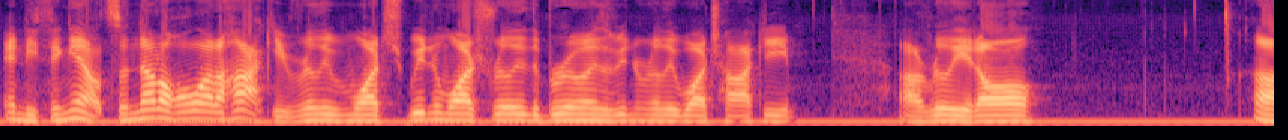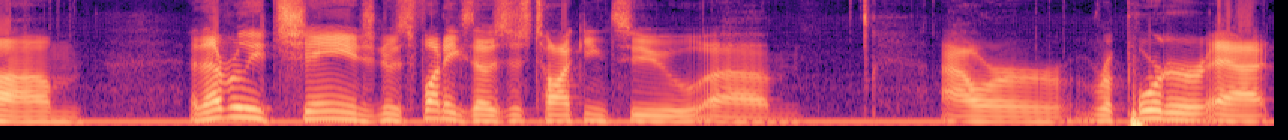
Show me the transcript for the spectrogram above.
anything else. So not a whole lot of hockey. Really watch. We didn't watch really the Bruins. We didn't really watch hockey, uh, really at all. Um, and that really changed. And it was funny because I was just talking to um, our reporter at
